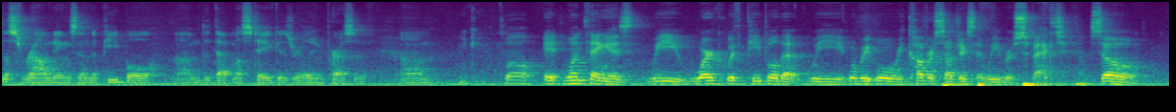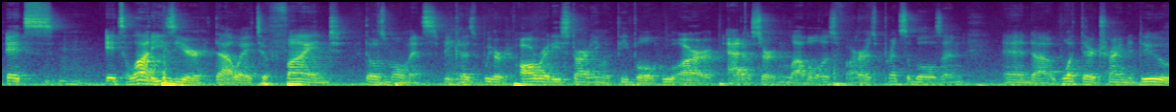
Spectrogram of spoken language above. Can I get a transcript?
the surroundings and the people um, that that must take is really impressive. Um, thank Well, it, one thing is we work with people that we where we where we cover subjects that we respect. So it's Mhm. it's a lot easier that way to find those moments because we're already starting with people who are at a certain level as far as principles and and uh, what they're trying to do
